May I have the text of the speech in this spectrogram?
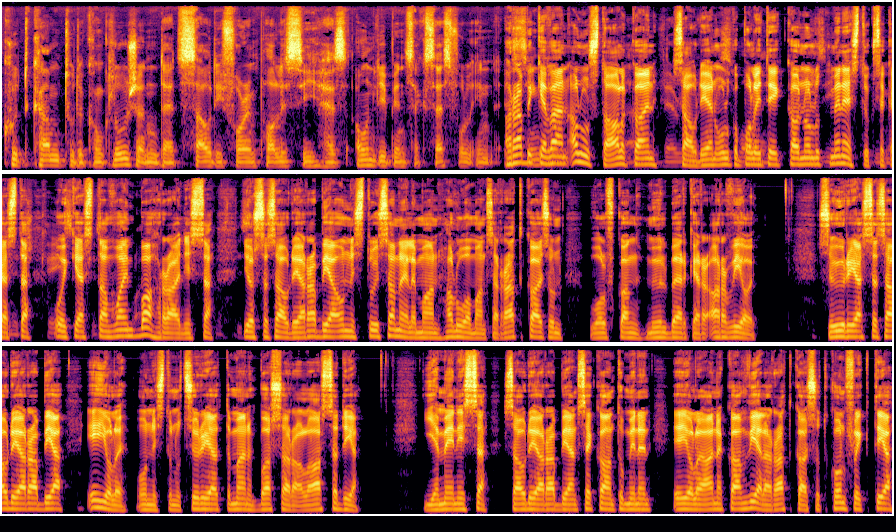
could come to the conclusion that Saudi foreign policy has only been successful in Arabikevään alusta uh, alkaen Saudien ulkopolitiikka on ollut menestyksekästä oikeastaan vain Bahrainissa, jossa Saudi-Arabia onnistui sanelemaan haluamansa ratkaisun, Wolfgang Mühlberger arvioi. Syyriassa Saudi-Arabia ei ole onnistunut syrjäyttämään Bashar al-Assadia – Jemenissä Saudi-Arabian sekaantuminen ei ole ainakaan vielä ratkaissut konfliktia,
